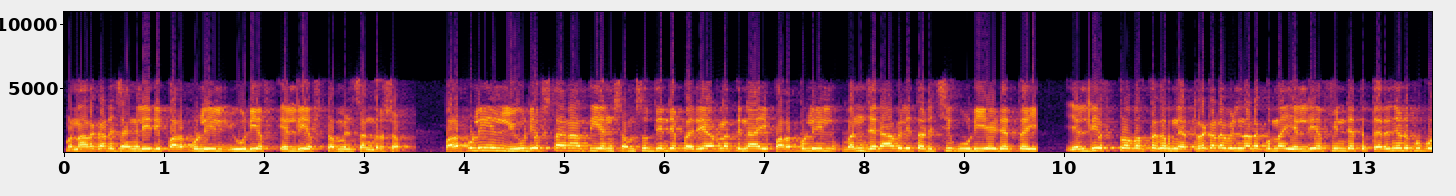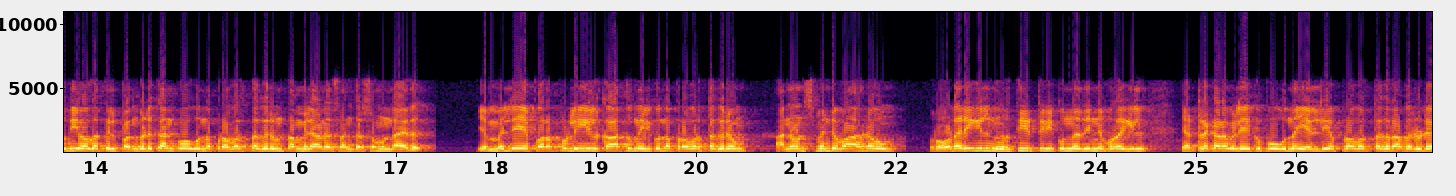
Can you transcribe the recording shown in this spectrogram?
മണ്ണാർക്കാട് ചങ്ങലേരി പറപ്പുള്ളിയിൽ U D F L D F തമ്മിൽ സംഘർഷം. പറപ്പുള്ളിയിൽ യു ഡി എഫ് സ്ഥാനാർത്ഥി എൻ ഷംസുദ്ദീന്റെ പര്യടനത്തിനായി പറപ്പുള്ളിയിൽ വൻ ജനാവലി തടിച്ചുകൂടിയയിടത്ത് എൽ ഡി എഫ് പ്രവർത്തകർ ഞെട്ടരക്കടവിൽ നടക്കുന്ന എൽ ഡി എഫിന്റെ തെരഞ്ഞെടുപ്പ് പൊതുയോഗത്തിൽ പങ്കെടുക്കാൻ പോകുന്ന പ്രവർത്തകരും തമ്മിലാണ് സംഘർഷമുണ്ടായത്. എം എൽ എ പറപ്പുള്ളിയിൽ കാത്തുനിൽക്കുന്ന പ്രവർത്തകരും അനൗൺസ്മെന്റ് വാഹനവും റോഡരികിൽ നിർത്തിയിട്ടിരിക്കുന്നതിന് പുറകിൽ ഞെട്ടരക്കടവിലേക്ക് പോകുന്ന എൽ ഡി എഫ് പ്രവർത്തകർ അവരുടെ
